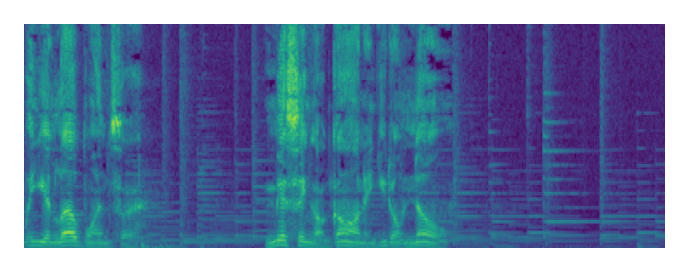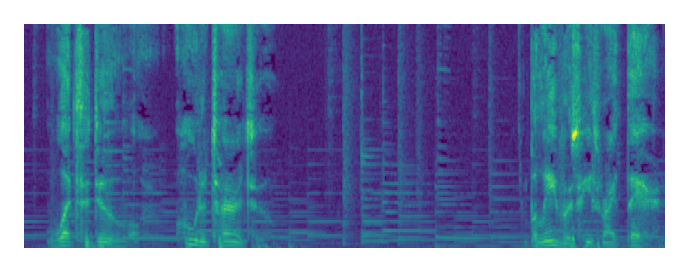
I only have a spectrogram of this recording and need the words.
When your loved ones are missing or gone and you don't know what to do or who to turn to. Believers, He's right there.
